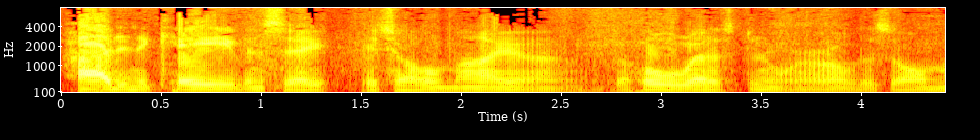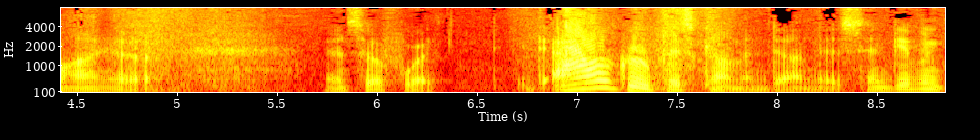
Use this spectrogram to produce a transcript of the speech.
hide in a cave and say, it's all Maya, the whole Western world is all Maya, and so forth. Our group has come and done this and given,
